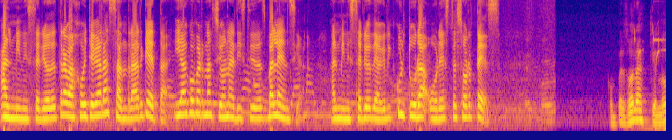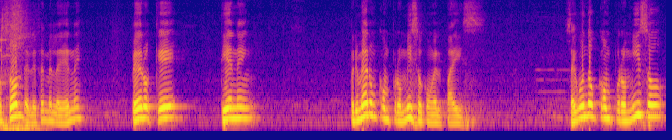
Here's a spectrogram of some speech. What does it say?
Al Ministerio de Trabajo llegará Sandra Argueta y a Gobernación Aristides Valencia. Al Ministerio de Agricultura Orestes Ortez. Con personas que no son del FMLN, pero que tienen primero un compromiso con el país. Segundo, un compromiso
